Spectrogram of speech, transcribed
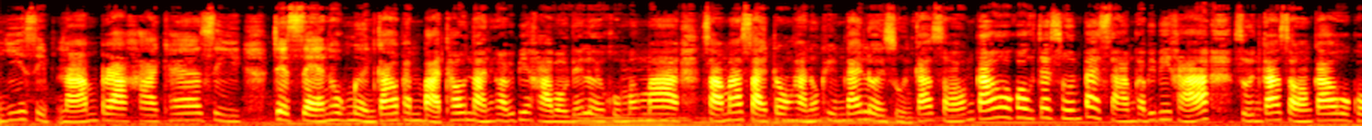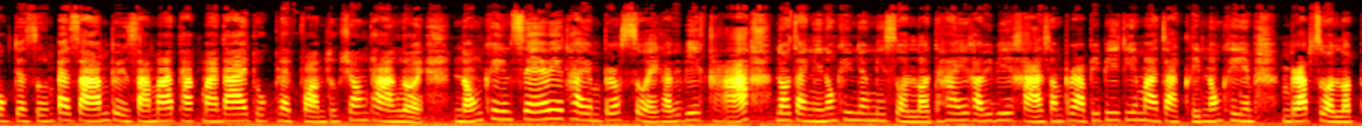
2020นะราคาแค่ 4 769,000 บาทเท่านั้นค่ะพี่ๆคะบอกได้เลยคุ้มมากๆ สามารถสายตรงหาน้องครีมได้เลย 0929667083 ค่ะพี่ๆคะ0929667083 หรือสามารถทักมาได้ทุกแพลตฟอร์มทุกช่องทางเลย น้องครีมเซรีไทยรถสวยค่ะพี่พี่ๆค่ะนอกจากนี้น้องครีมยังมีส่วนลดให้ค่ะพี่พี่ๆค่ะสำหรับพี่พี่ที่มาจากคลิปน้องครีมรับส่วนลดไป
